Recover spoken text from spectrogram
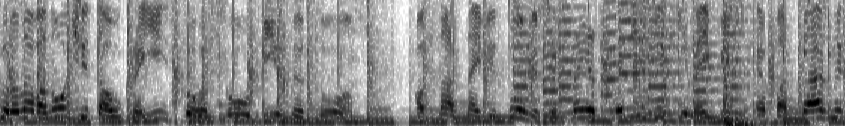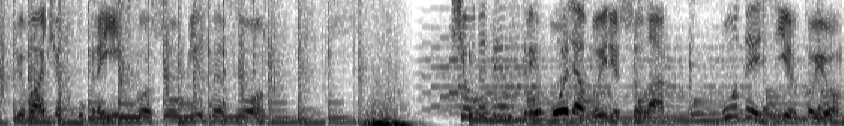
Королева ночі та українського шоу-бізнесу. Одна з найвідоміших, найяскравіших і найбільш епатажних співачок українського шоу-бізнесу. Ще в дитинстві Оля вирішила. Буде зіркою.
